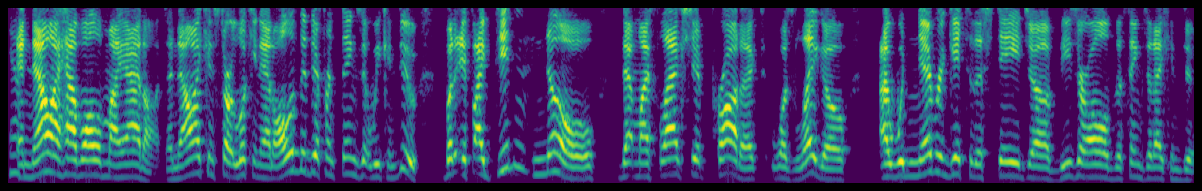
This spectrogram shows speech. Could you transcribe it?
And now I have all of my add ons. And now I can start looking at all of the different things that we can do. But if I didn't know that my flagship product was Lego, I would never get to the stage of these are all of the things that I can do.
